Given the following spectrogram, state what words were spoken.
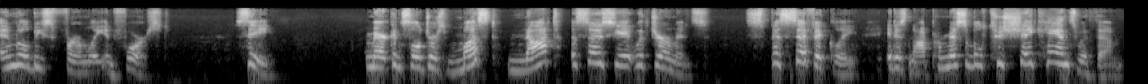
and will be firmly enforced. C, American soldiers must not associate with Germans. Specifically, it is not permissible to shake hands with them,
